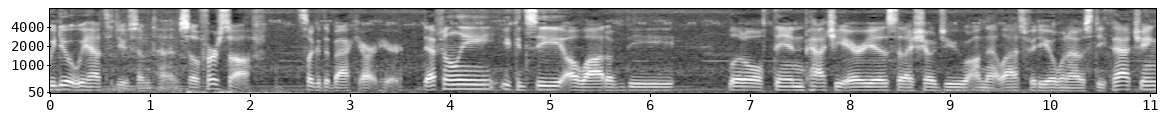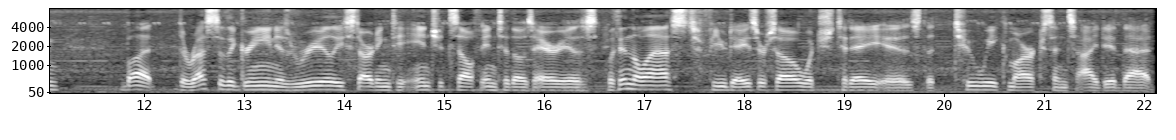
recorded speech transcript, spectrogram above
we do what we have to do sometimes. So first off, let's look at the backyard here. Definitely you can see a lot of the little thin patchy areas that I showed you on that last video when I was dethatching but the rest of the green is really starting to inch itself into those areas. Within the last few days or so which today is the two week mark since I did that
